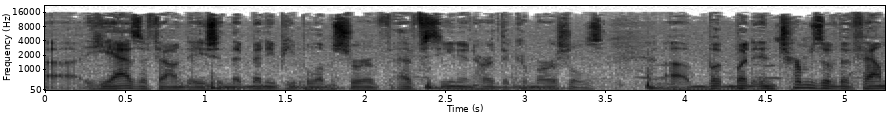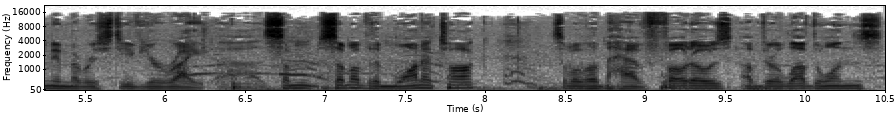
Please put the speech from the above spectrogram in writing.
uh, he has a foundation that many people, I'm sure, have, have seen and heard the commercials. Uh, but but in terms of the family members, Steve, you're right. Uh, some some of them want to talk. Some of them have photos of their loved ones,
